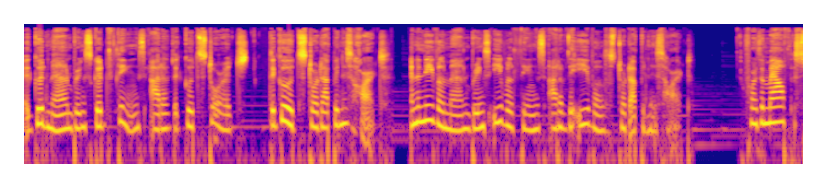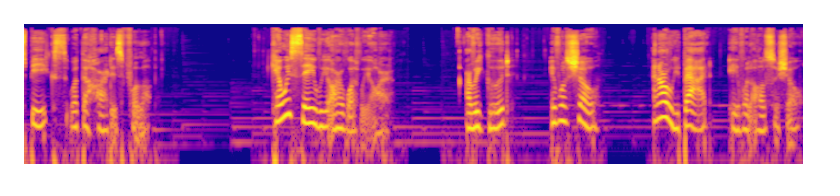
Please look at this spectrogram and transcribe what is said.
A good man brings good things out of the good storage, the good stored up in his heart, and an evil man brings evil things out of the evil stored up in his heart. For the mouth speaks what the heart is full of. Can we say we are what we are? Are we good? It will show. And are we bad? It will also show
